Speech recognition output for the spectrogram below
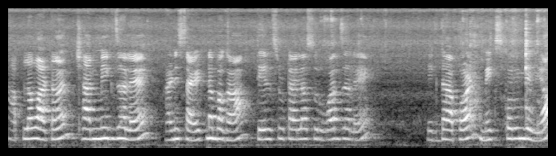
आपलं वाटण छान मिक्स झालं आहे आणि साईडनं बघा तेल सुटायला सुरुवात झालं आहे एकदा आपण मिक्स करून घेऊया.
